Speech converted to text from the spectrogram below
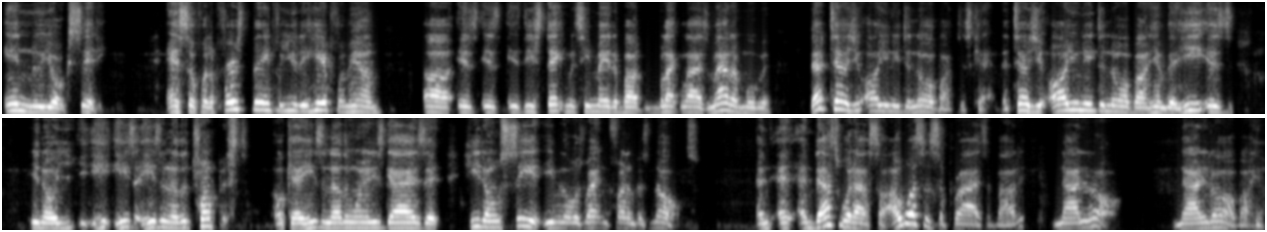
in New York City. And so, for the first thing for you to hear from him uh, is, is is these statements he made about Black Lives Matter movement. That tells you all you need to know about this cat. That tells you all you need to know about him. That he is, you know, he, he's he's another Trumpist. Okay, he's another one of these guys that he don't see it, even though it's right in front of his nose. And, and and that's what I saw. I wasn't surprised about it, not at all, not at all about him.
